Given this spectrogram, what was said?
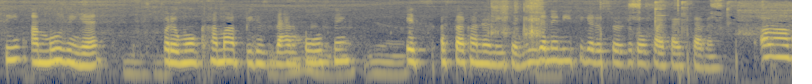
See, I'm moving it, but it won't come up because that whole thing, Yeah. it's stuck underneath it. We're gonna need to get a surgical 557. Um,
